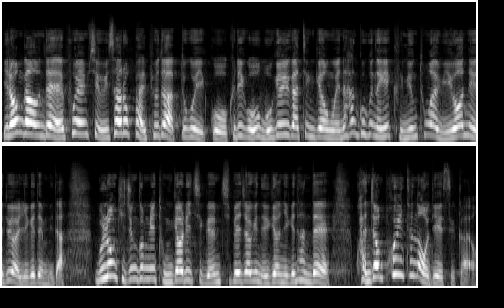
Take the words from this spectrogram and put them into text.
이런 가운데 FOMC 의사록 발표도 앞두고 있고 그리고 목요일 같은 경우에는 한국은행의 금융통화위원회도 열리게 됩니다. 물론 기준금리 동결이 지금 지배적인 의견이긴 한데 관전 포인트는 어디에 있을까요?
